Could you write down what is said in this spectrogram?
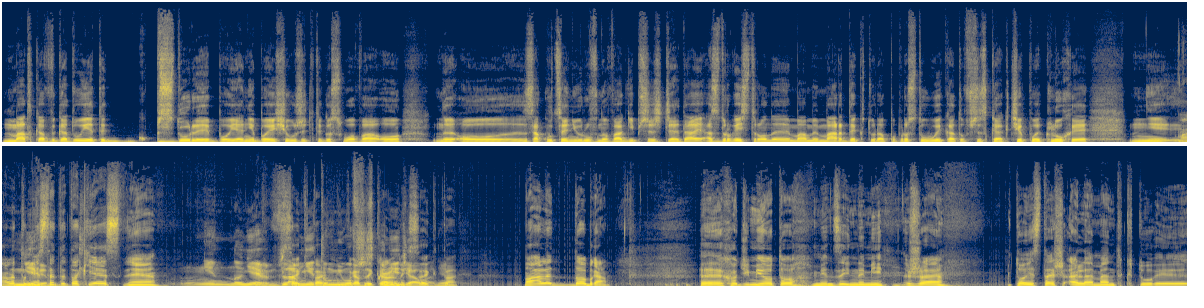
Matka wygaduje te bzdury, bo ja nie boję się użyć tego słowa o, o zakłóceniu równowagi przez Jedi, a z drugiej strony mamy mardę, która po prostu łyka to wszystko jak ciepłe kluchy. Nie, no ale to nie niestety wiem. tak jest, nie? nie? No nie wiem, dla mnie to mimo wszystko nie działa. Nie? No ale dobra. E, chodzi mi o to między innymi, że to jest też element, który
